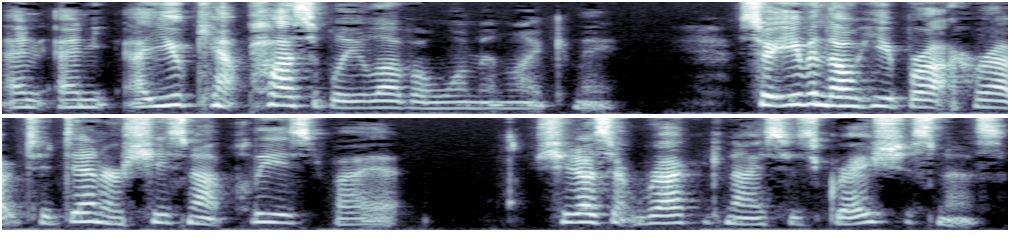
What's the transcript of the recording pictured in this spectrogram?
And, and you can't possibly love a woman like me. So even though he brought her out to dinner, she's not pleased by it. She doesn't recognize his graciousness.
